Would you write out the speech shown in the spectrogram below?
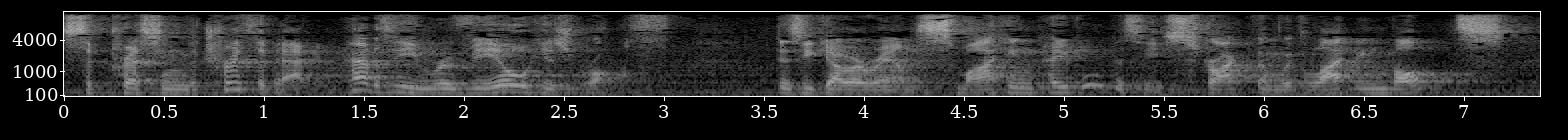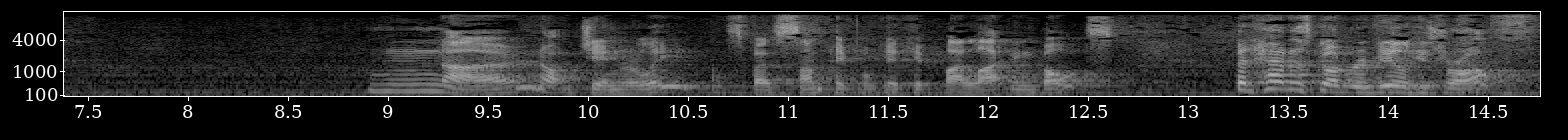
suppressing the truth about him? How does he reveal his wrath? Does he go around smiting people? Does he strike them with lightning bolts? No, not generally. I suppose some people get hit by lightning bolts. But how does God reveal his wrath?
